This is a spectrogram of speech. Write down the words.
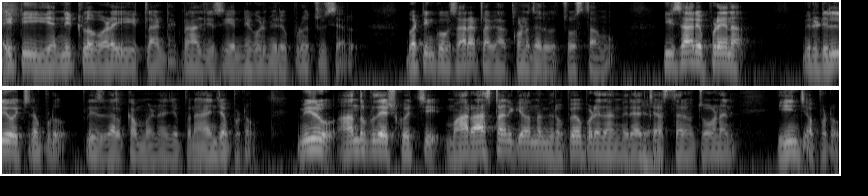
ఐటీ అన్నిట్లో కూడా ఇట్లాంటి టెక్నాలజీస్ ఇవన్నీ కూడా మీరు ఎప్పుడో చూశారు. బట్ ఇంకొకసారి అట్లా కాకుండా జరుగు చూస్తాము. ఈసారి ఎప్పుడైనా మీరు ఢిల్లీ వచ్చినప్పుడు ప్లీజ్ వెల్కమ్ అండి అని చెప్పని ఆయన చెప్పటం. మీరు ఆంధ్రప్రదేశ్కి వచ్చి మా రాష్ట్రానికి ఏమన్నా మీరు ఉపయోగపడేదాన్ని మీరు ఏం చేస్తారేమో చూడని ఈయన చెప్పటం.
